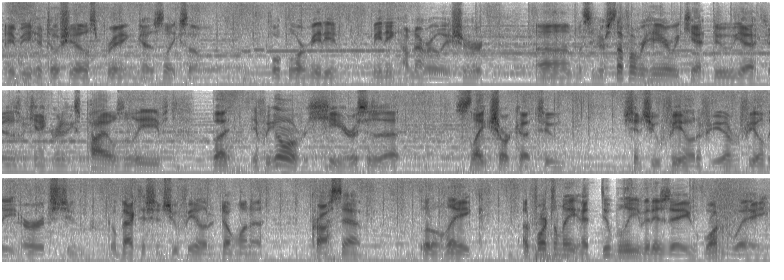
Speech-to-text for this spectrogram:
Maybe Hitoshio Spring has like some folklore meaning. Meaning, I'm not really sure. Um, let's see, there's stuff over here we can't do yet because we can't get rid of these piles of leaves. But if we go over here, this is a slight shortcut to Shinshu Field if you ever feel the urge to go back to Shinshu Field and don't want to cross that little lake. Unfortunately, I do believe it is a one-way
